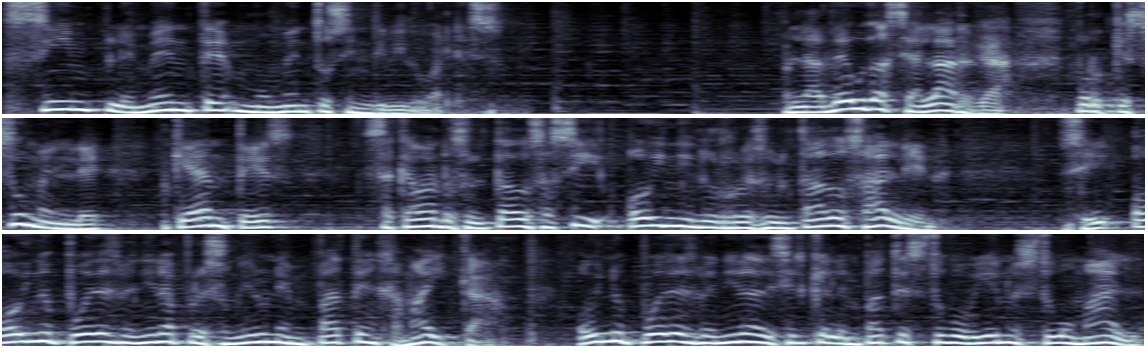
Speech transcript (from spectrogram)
Simplemente momentos individuales. La deuda se alarga porque súmenle que antes sacaban resultados así, hoy ni los resultados salen. ¿sí? Hoy no puedes venir a presumir un empate en Jamaica. Hoy no puedes venir a decir que el empate estuvo bien o estuvo mal.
